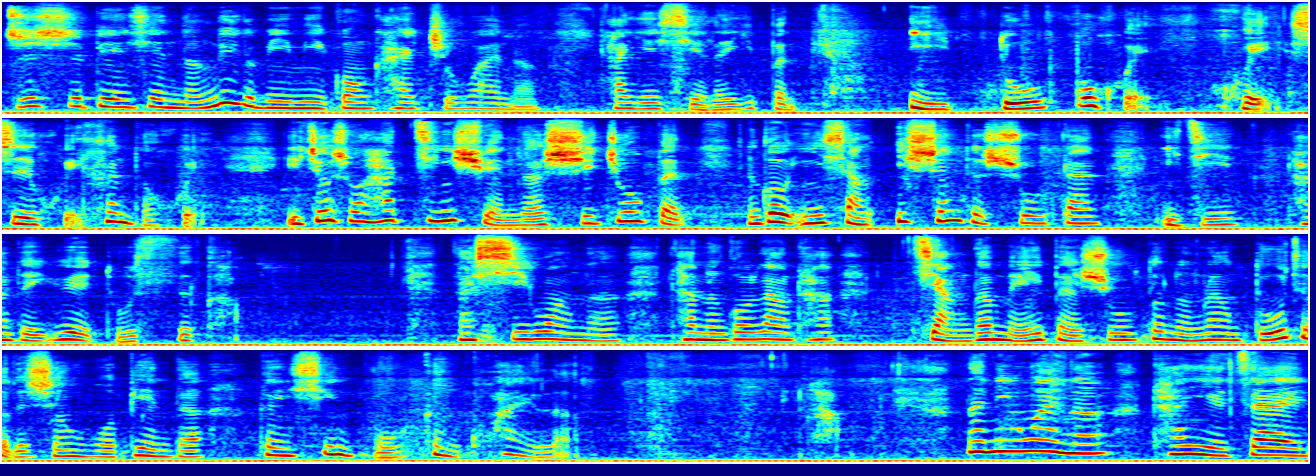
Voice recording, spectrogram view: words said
知识变现能力的秘密公开之外呢，他也写了一本。已读不悔，悔是悔恨的悔，也就是说，他精选了十九本能够影响一生的书单，以及他的阅读思考。那希望呢，他能够让他讲的每一本书都能让读者的生活变得更幸福、更快乐。好，那另外呢，他也在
